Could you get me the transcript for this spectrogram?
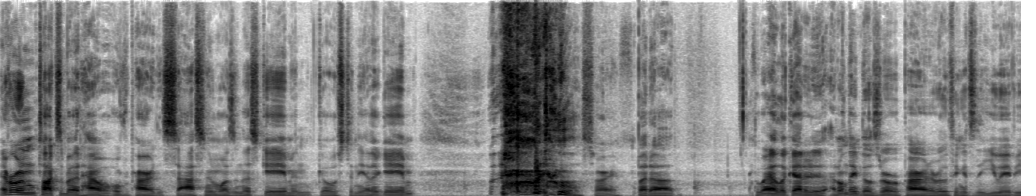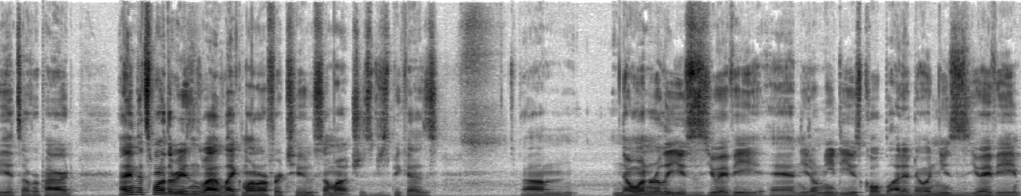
everyone talks about how overpowered the assassin was in this game and Ghost in the other game. Sorry, but uh, the way I look at it, I don't think those are overpowered. I really think it's the UAV that's overpowered. I think that's one of the reasons why I like Modern Warfare 2 so much, is just because, um, no one really uses UAV, and you don't need to use cold blooded. No one uses UAV,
